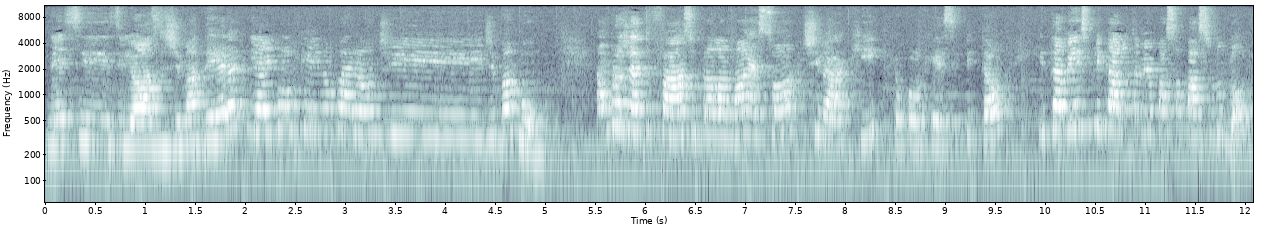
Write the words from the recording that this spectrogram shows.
nesses ilhoses de madeira e aí coloquei no varão de, de bambu. É um projeto fácil para lavar, é só tirar aqui, que eu coloquei esse pitão, e tá bem explicado também o passo a passo no blog.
